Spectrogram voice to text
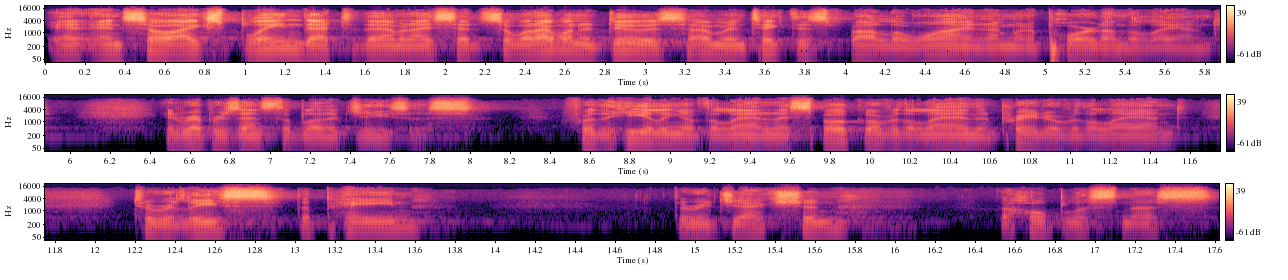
And, and, so I explained that to them, and I said, So, what I want to do is, I'm going to take this bottle of wine and I'm going to pour it on the land. It represents the blood of Jesus for the healing of the land. And I spoke over the land and prayed over the land to release the pain, the rejection, the hopelessness,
